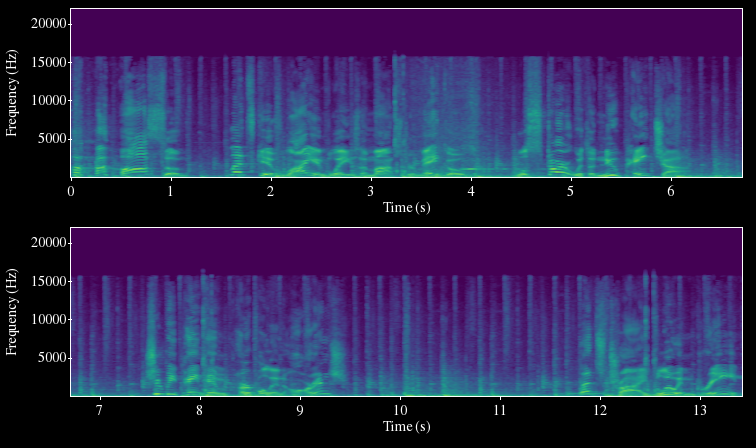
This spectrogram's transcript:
awesome! Let's give Lion Blaze a monster makeover. We'll start with a new paint job. Should we paint him purple and orange? Let's try blue and green.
